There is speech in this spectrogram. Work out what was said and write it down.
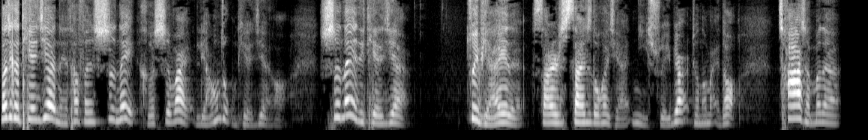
那这个天线呢？它分室内和室外两种天线啊。室内的天线最便宜的三十三十多块钱，你随便就能买到。插什么呢？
